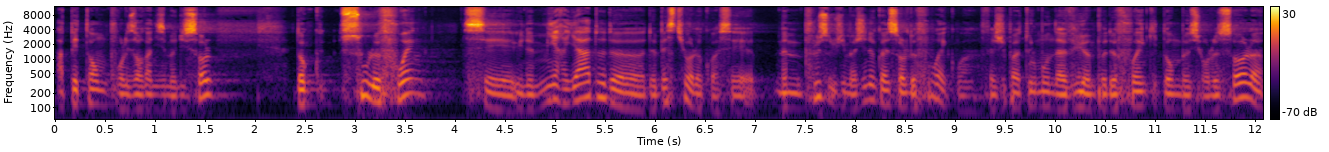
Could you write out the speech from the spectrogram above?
appétant pour les organismes du sol. Donc sous le foin, c'est une myriade de, bestioles, quoi. C'est même plus, j'imagine, qu'un sol de forêt, quoi. Enfin, je sais pas, tout le monde a vu un peu de foin qui tombe sur le sol.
